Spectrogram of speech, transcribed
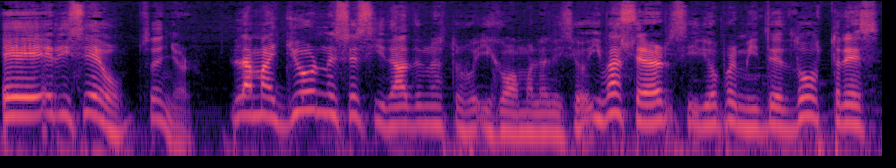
eh, Eliseo, Señor. La mayor necesidad de nuestros hijos, vamos a Eliseo, y va a ser, si Dios permite, dos, tres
